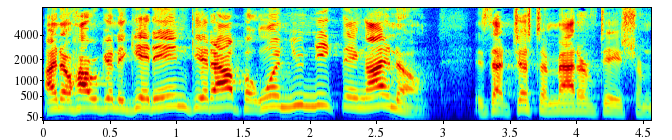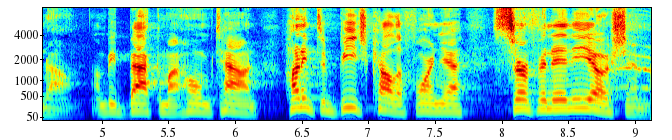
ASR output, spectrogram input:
I know how we're gonna get in, get out. But one unique thing I know is that just a matter of days from now, I'll be back in my hometown, Huntington Beach, California, surfing in the ocean.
